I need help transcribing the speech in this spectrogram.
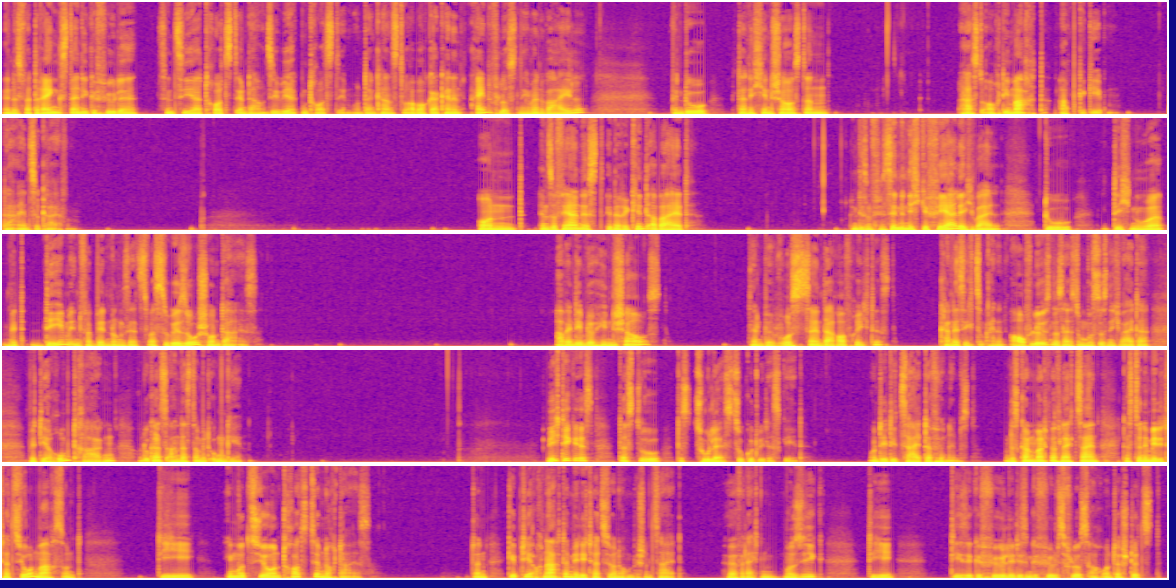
Wenn du es verdrängst, deine Gefühle, sind sie ja trotzdem da und sie wirken trotzdem. Und dann kannst du aber auch gar keinen Einfluss nehmen, weil, wenn du da nicht hinschaust, dann hast du auch die Macht abgegeben da einzugreifen. Und insofern ist innere Kindarbeit in diesem Sinne nicht gefährlich, weil du dich nur mit dem in Verbindung setzt, was sowieso schon da ist. Aber indem du hinschaust, dein Bewusstsein darauf richtest, kann es sich zum einen auflösen, das heißt, du musst es nicht weiter mit dir rumtragen und du kannst anders damit umgehen. Wichtig ist, dass du das zulässt, so gut wie das geht. Und dir die Zeit dafür nimmst. Und es kann manchmal vielleicht sein, dass du eine Meditation machst und die Emotion trotzdem noch da ist. Dann gib dir auch nach der Meditation noch ein bisschen Zeit. Hör vielleicht Musik, die diese Gefühle, diesen Gefühlsfluss auch unterstützt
